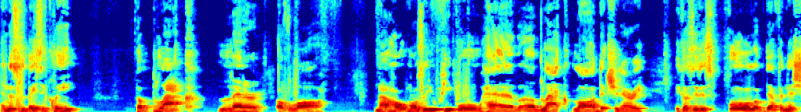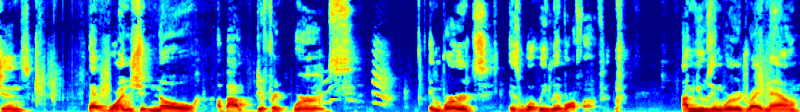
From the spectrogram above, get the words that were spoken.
And this is basically the black letter of law. Now, I hope most of you people have a black law dictionary because it is full of definitions that one should know about different words. And words is what we live off of. I'm using words right now.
